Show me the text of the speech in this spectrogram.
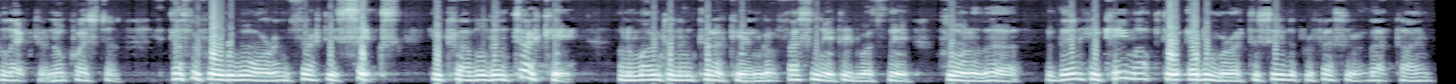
collector, no question. Just before the war in 36, he traveled in Turkey, on a mountain in Turkey, and got fascinated with the flora there. But then he came up to Edinburgh to see the professor at that time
